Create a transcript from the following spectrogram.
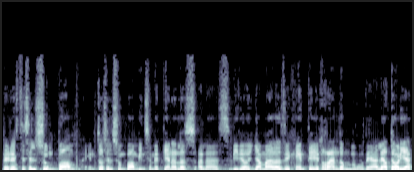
pero este es el Zoom bomb. Entonces el Zoom bombing se metían a las, a las videollamadas de gente random o de aleatoria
